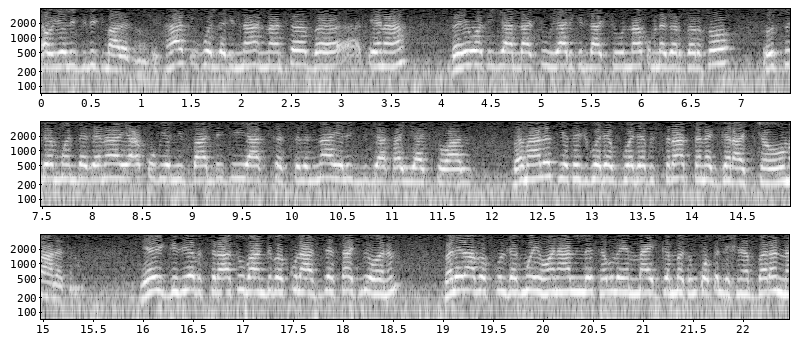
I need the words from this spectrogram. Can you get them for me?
ያው የልጅ ልጅ ማለት ነው። ኢስሐቅ ይወለድና እናንተ በጤና በህይወት እያላችሁ ያድግላችሁና ቁም ነገር ደርሶ እሱ ደግሞ እንደገና ያዕቁብ የሚባል ልጅ ያስከትልና የልጅ ልጅ ያሳያችኋል በማለት የተዥጎደጎደ ብስራት ተነገራቸው ማለት ነው። ይህ ጊዜ ብስራቱ በአንድ በኩል አስደሳች ቢሆንም በሌላ በኩል ደግሞ ይሆናል ተብሎ የማይገመት እንቆቅልሽ ነበረና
